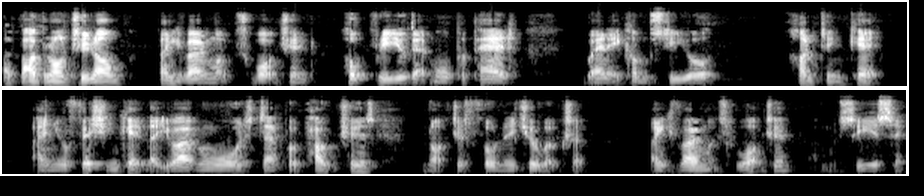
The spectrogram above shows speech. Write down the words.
I've babbled on too long. Thank you very much for watching. Hopefully you'll get more prepared when it comes to your hunting kit and your fishing kit that you have in more separate pouches, not just thrown into your. Thank you very much for watching and we'll see you soon.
